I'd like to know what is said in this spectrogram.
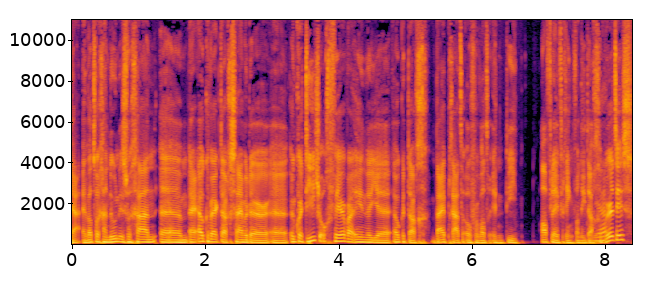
Ja, en wat we gaan doen is we gaan ehm, er elke werkdag zijn we er eh, een kwartiertje ongeveer waarin we je elke dag bijpraten over wat er in die aflevering van die dag Ja. gebeurd is.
